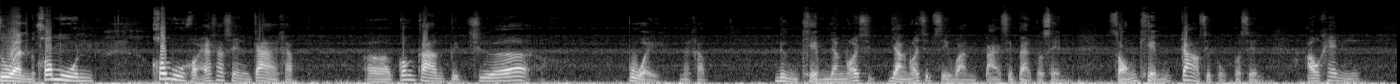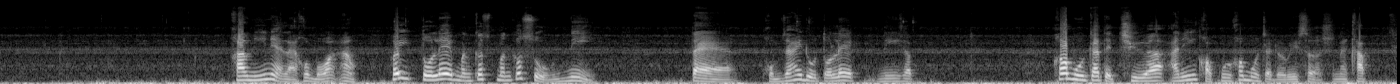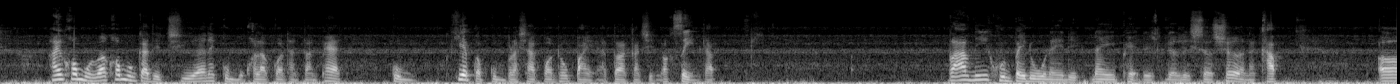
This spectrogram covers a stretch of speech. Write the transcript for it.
ส่วนข้อมูลข้อมูลของแอสตราเซเนกาครับก้องการปิดเชื้อป่วยนะครับ1เข็มอย่างน้อยอย่างน้อย 14 วัน 88% 2 เข็ม 96%เอาแค่นี้ คราวนี้เนี่ยหลายคนบอกว่าอ้าวเฮ้ยตัวเลขมันก็มันก็สูงนี่ แต่ผมจะให้ดูตัวเลขนี้ครับ ข้อมูลการติดเชื้อ อันนี้ขอบคุณข้อมูลจาก The Research นะครับ ให้ข้อมูลว่าข้อมูลการติดเชื้อในกลุ่มบุคลากรทางการแพทย์ กลุ่มเทียบกับกลุ่มประชากรทั่วไป อัตราการฉีดวัคซีนครับกราฟนี้คุณไปดูในในเพจ The Researcher นะครับเอ่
